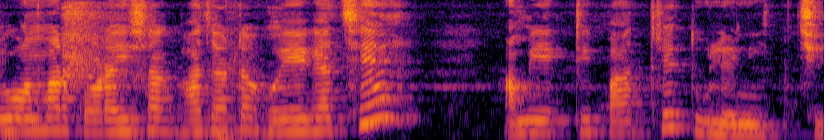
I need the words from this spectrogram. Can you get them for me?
তো আমার কড়াই শাক ভাজাটা হয়ে গেছে আমি একটি পাত্রে তুলে নিচ্ছি।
